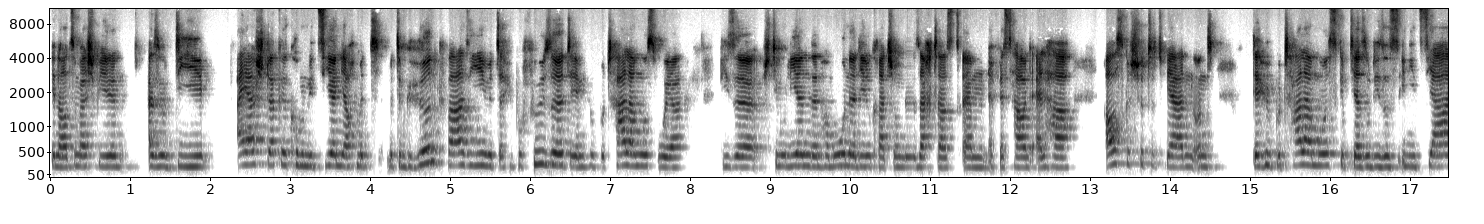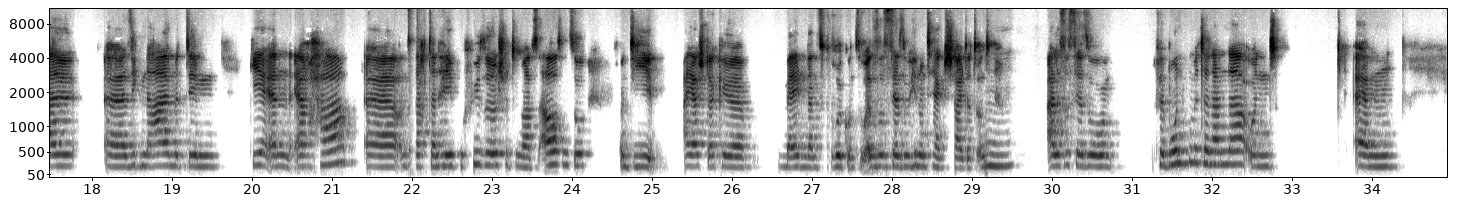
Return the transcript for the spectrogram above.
genau zum Beispiel, also die Eierstöcke kommunizieren ja auch mit, mit dem Gehirn quasi, mit der Hypophyse, dem Hypothalamus, wo ja diese stimulierenden Hormone, die du gerade schon gesagt hast, ähm, FSH und LH, ausgeschüttet werden. Und der Hypothalamus gibt ja so dieses Initialsignal äh, mit dem GNRH äh, und sagt dann, hey, Hypophyse, schütte mal das aus und so. Und die Eierstöcke melden dann zurück und so. Also es ist ja so hin und her geschaltet und mhm. alles ist ja so verbunden miteinander. Und ähm,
